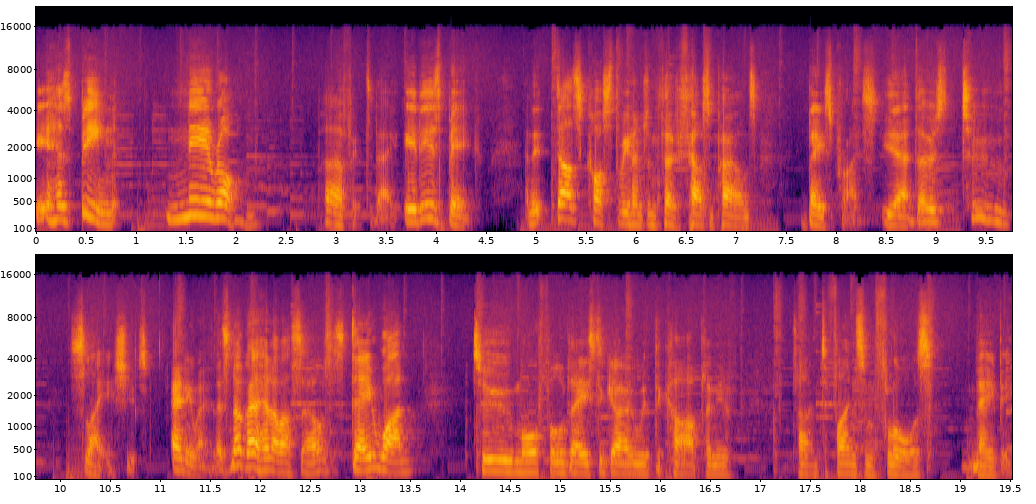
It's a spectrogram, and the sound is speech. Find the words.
It has been near on perfect today. It is big and it does cost £330,000 base price. Yeah, those two slight issues. Anyway, let's not go ahead of ourselves. It's day one, two more full days to go with the car, plenty of time to find some flaws. Maybe,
